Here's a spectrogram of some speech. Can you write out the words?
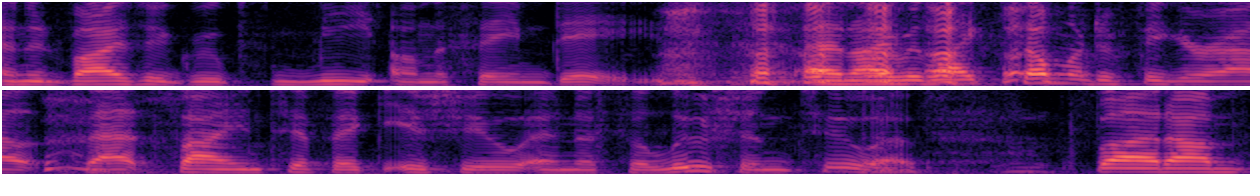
and advisory groups meet on the same days. and I would like someone to figure out that scientific issue and a solution to yes. it. But, um,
